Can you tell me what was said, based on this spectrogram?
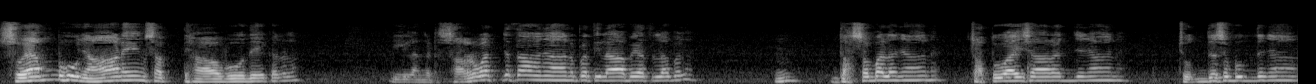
ස්වයම්බහු ඥානයෙන් සත්‍ය අවබෝධය කරලා ඊළඟට සර්වඥතාඥාන ප්‍රතිලාභයත් ලබල දස බලඥාන චතු අයිශාරජ්‍යඥාන චුද්ධස බුද්ධඥාන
